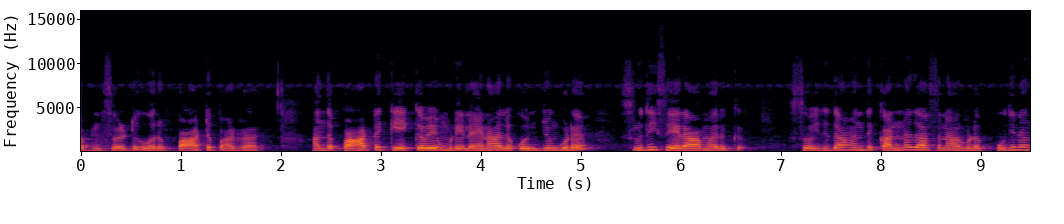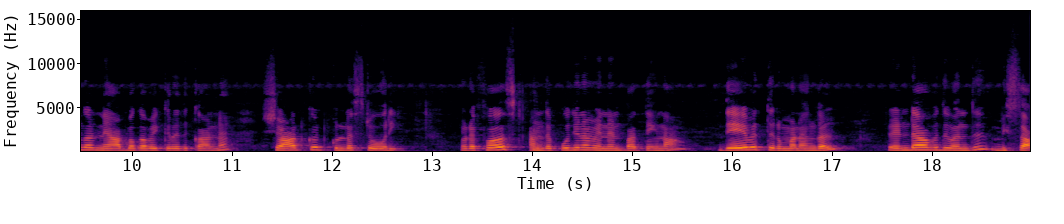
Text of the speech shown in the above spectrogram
அப்படின்னு சொல்லிட்டு ஒரு பாட்டு பாடுறாரு. அந்த பாட்டை கேட்கவே முடியல. ஏன்னா அதில் கொஞ்சம் கூட ஸ்ருதி சேராமல் இருக்குது ஸோ இதுதான் வந்து கண்ணதாசன் அவர்களோட புதினங்கள் ஞாபகம் வைக்கிறதுக்கான ஷார்ட்கட்குள்ள ஸ்டோரி என்னோட ஃபர்ஸ்ட் அந்த புதினம் என்னன்னு பார்த்தீங்கன்னா தேவ திருமணங்கள். ரெண்டாவது வந்து மிஸ்ஸா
